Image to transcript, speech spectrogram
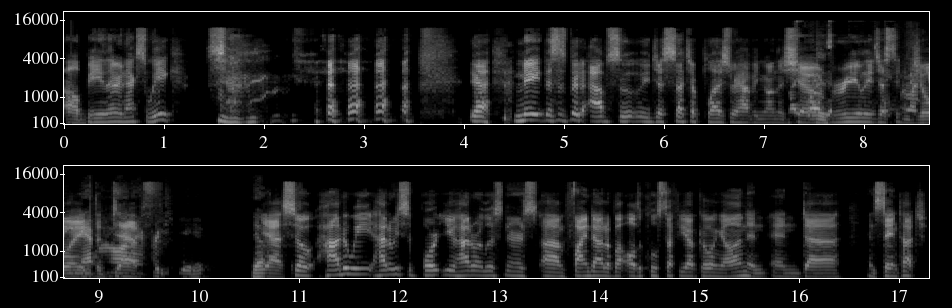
I'll be there next week. yeah, Nate, this has been absolutely just such a pleasure having you on the show. Likewise. Really just enjoyed the depth. I appreciate it. Yep. Yeah. So how do we how do we support you? How do our listeners um, find out about all the cool stuff you have going on and and uh, and stay in touch?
